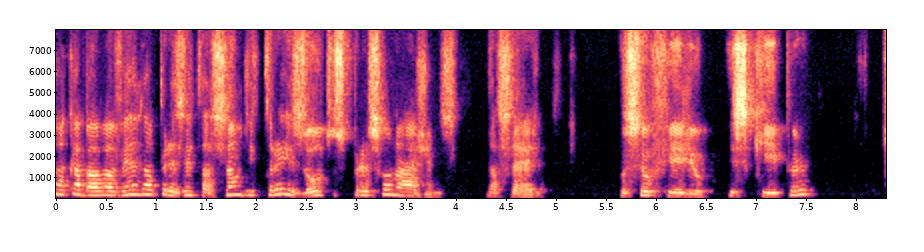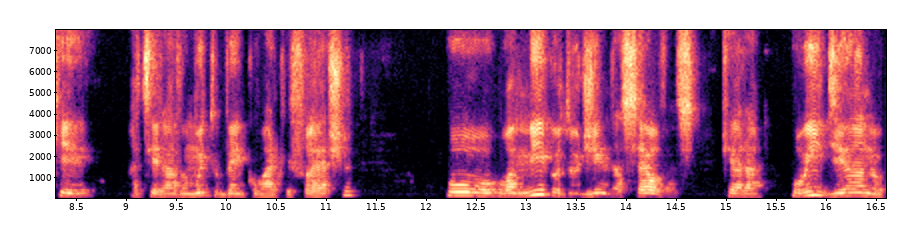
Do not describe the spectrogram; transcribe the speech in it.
acabava vendo a apresentação de três outros personagens da série. O seu filho Skipper, que atirava muito bem com arco e flecha, o, o amigo do Jim das Selvas, que era o indiano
